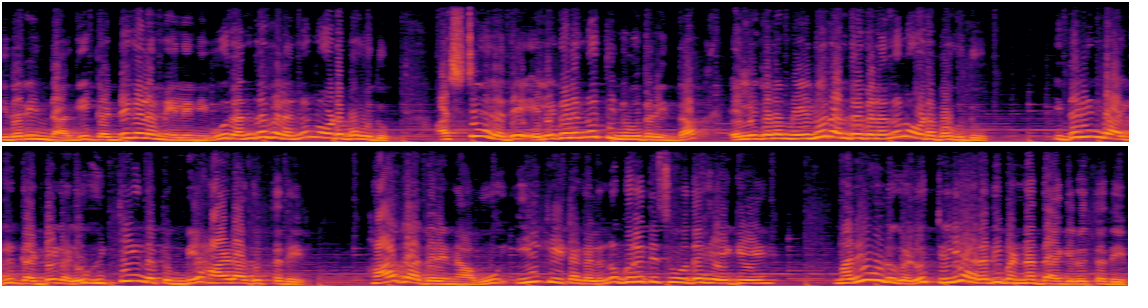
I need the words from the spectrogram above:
ಇದರಿಂದಾಗಿ ಗಡ್ಡೆಗಳ ಮೇಲೆ ನೀವು ರಂಧ್ರಗಳನ್ನು ನೋಡಬಹುದು. ಅಷ್ಟೇ ಅಲ್ಲದೆ ಎಲೆಗಳನ್ನು ತಿನ್ನುವುದರಿಂದ ಎಲೆಗಳ ಮೇಲೂ ರಂಧ್ರಗಳನ್ನು ನೋಡಬಹುದು. ಇದರಿಂದಾಗಿ ಗಡ್ಡೆಗಳು ಹಿಕ್ಕೆಯಿಂದ ತುಂಬಿ ಹಾಳಾಗುತ್ತದೆ. ಹಾಗಾದರೆ ನಾವು ಈ ಕೀಟಗಳನ್ನು ಗುರುತಿಸುವುದು ಹೇಗೆ? ಮರಿಹುಳುಗಳು ತಿಳಿ ಹಳದಿ ಬಣ್ಣದ್ದಾಗಿರುತ್ತದೆ.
